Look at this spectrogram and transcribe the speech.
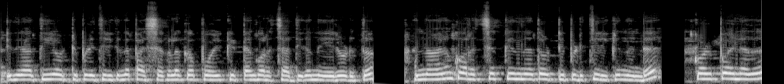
ഇതിനകത്ത് ഈ ഒട്ടിപ്പിടിച്ചിരിക്കുന്ന പശകളൊക്കെ പോയി കിട്ടാൻ കുറച്ചധികം നേരം എടുത്തു. എന്നാലും കുറച്ചൊക്കെ ഇതിനകത്ത് ഒട്ടിപ്പിടിച്ചിരിക്കുന്നുണ്ട്. കുഴപ്പമില്ല അത്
